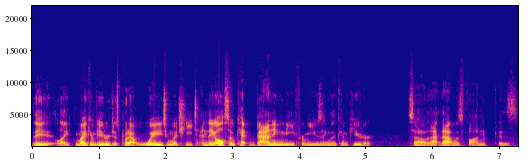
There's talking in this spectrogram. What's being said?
they like my computer just put out way too much heat, and they also kept banning me from using the computer. So that that was fun because,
